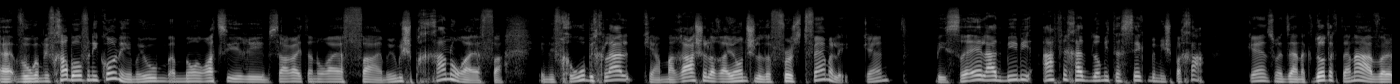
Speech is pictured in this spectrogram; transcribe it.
אה, והוא גם נבחר באופן איקוני, הם היו נורא צעירים, שרה הייתה נורא יפה, הם היו משפחה נורא יפה. הם נבחרו בכלל כהמרה של הרעיון של The First Family, כן? בישראל עד ביבי אף אחד לא מתעסק במשפחה, כן? זאת אומרת, זו אנקדוטה קטנה, אבל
